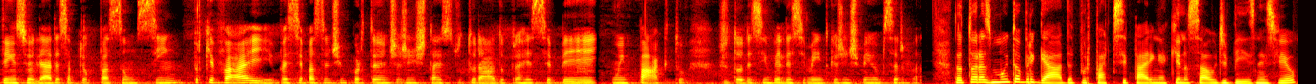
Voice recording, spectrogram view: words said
tem esse olhar, essa preocupação sim, porque vai vai ser bastante importante a gente estar tá estruturado para receber o impacto de todo esse envelhecimento que a gente vem observando. Doutoras, muito obrigada por participarem aqui no Saúde Business, viu?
